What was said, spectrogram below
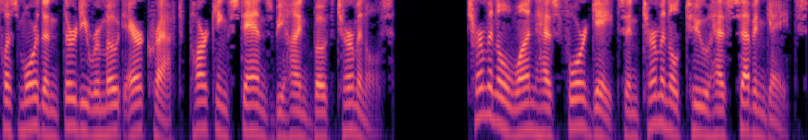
plus more than 30 remote aircraft parking stands behind both terminals. Terminal 1 has four gates and Terminal 2 has seven gates.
